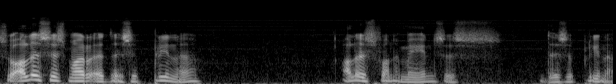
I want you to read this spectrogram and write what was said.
So alles is maar een discipline, alles van een mens is discipline.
